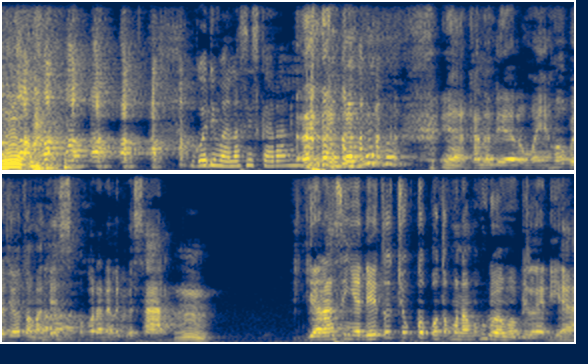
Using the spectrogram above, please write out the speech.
Hook. Gue di mana sih sekarang? ya karena dia rumahnya Hook berarti otomatis ukurannya lebih besar. Hmm. Garasinya dia itu cukup untuk menampung dua mobilnya dia.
